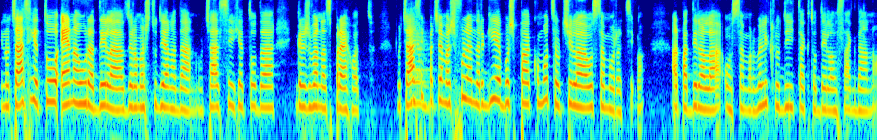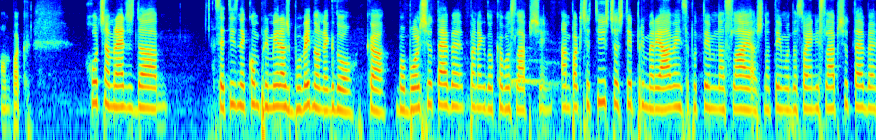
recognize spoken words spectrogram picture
In včasih je to ena ura dela, oziroma študija na dan, včasih je to, da greš ven na sprehod. Včasih ja. pa, če imaš full energije, boš pa komod se učila 8 ur, recimo. ali pa delala 8 ur. Veliko ljudi tako dela vsak dan, ampak hočem reči, da se ti z nekom primeraš, bo vedno nekdo, ki bo boljši od tebe, pa nekdo, ki bo slabši. Ampak če ti iščeš te primerjave in se potem naslajaš na tem, da so eni slabši od tebe,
